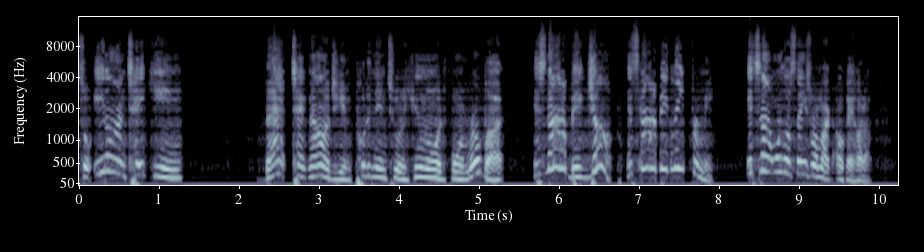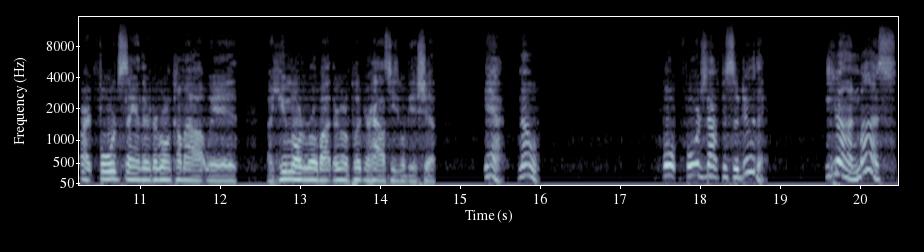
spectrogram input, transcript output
So Elon taking that technology and put it into a humanoid form robot is not a big jump. It's not a big leap for me. It's not one of those things where I'm like, okay, hold on. All right, Ford's saying that they're going to come out with a humanoid robot they're going to put in your house. He's going to be a chef. Yeah, no. Ford's not supposed to do that. Elon Musk,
